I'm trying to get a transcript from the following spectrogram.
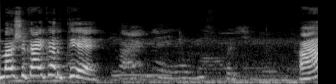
मावशी काय करते हा?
